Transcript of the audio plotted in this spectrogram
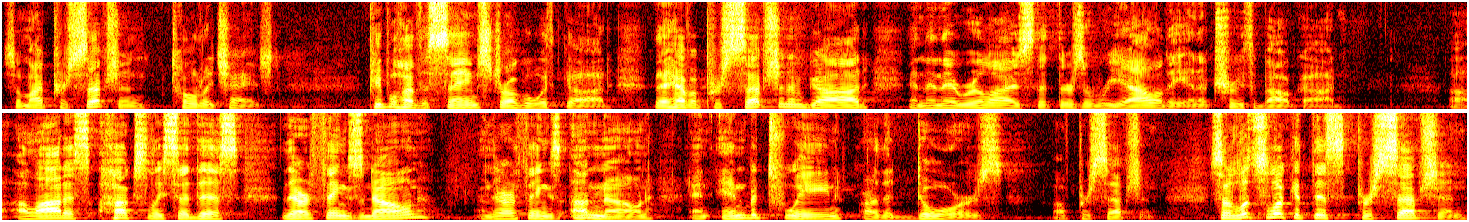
So my perception totally changed. People have the same struggle with God. They have a perception of God, and then they realize that there's a reality and a truth about God. Uh, Aldous Huxley said this there are things known and there are things unknown, and in between are the doors of perception. So let's look at this perception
